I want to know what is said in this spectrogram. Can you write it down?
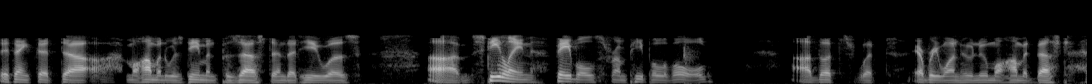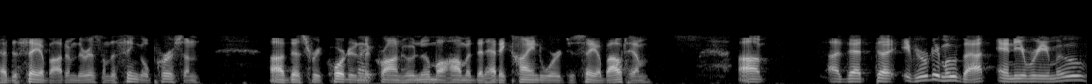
They think that uh, Muhammad was demon-possessed and that he was um, stealing fables from people of old. Uh, that's what everyone who knew Muhammad best had to say about him. There isn't a single person uh, that's recorded in the Quran who knew Muhammad that had a kind word to say about him. Uh, uh, that uh, if you remove that and you remove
